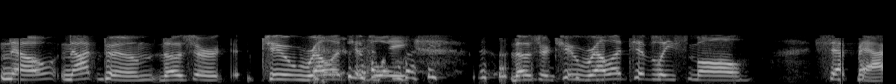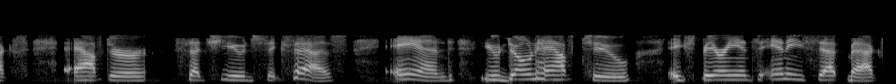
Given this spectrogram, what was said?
No, not boom. Those are two relatively those are two relatively small setbacks after such huge success and you don't have to experience any setbacks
